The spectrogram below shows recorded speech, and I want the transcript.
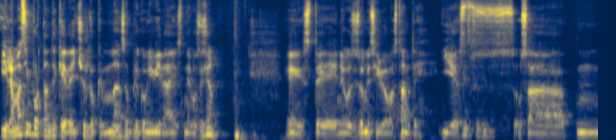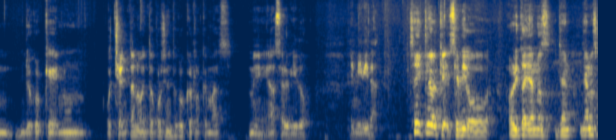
Y la más importante, que de hecho es lo que más aplico en mi vida, es negociación. Este, negociación me sirvió bastante. Y es, o sea, mm, yo creo que en un 80, 90% creo que es lo que más me ha servido en mi vida. Sí, claro que, que digo, ahorita ya nos, ya, ya, nos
